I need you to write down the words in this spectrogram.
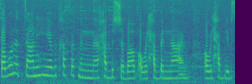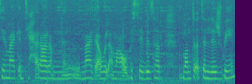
الصابونه الثاني هي بتخفف من حب الشباب أو الحب الناعم أو الحب اللي بصير معك أنت حرارة من المعدة أو الامعاء وبصير بيظهر بمنطقة الجبين.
